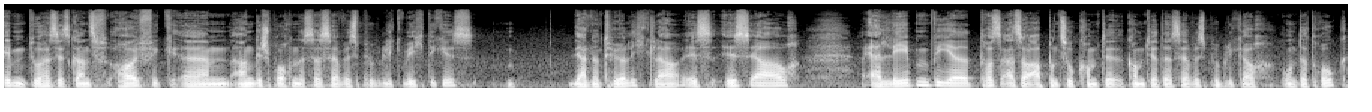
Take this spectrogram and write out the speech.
Eben, du hast jetzt ganz häufig ähm, angesprochen, dass der Service Public wichtig ist. Ja, natürlich, klar, ist, ist er auch. Erleben wir, trotz, also ab und zu kommt, kommt ja der Service Public auch unter Druck.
